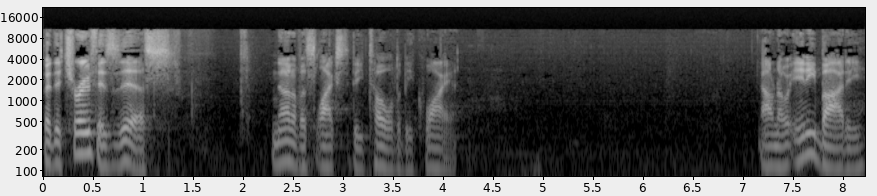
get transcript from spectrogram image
But the truth is this none of us likes to be told to be quiet. I don't know anybody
